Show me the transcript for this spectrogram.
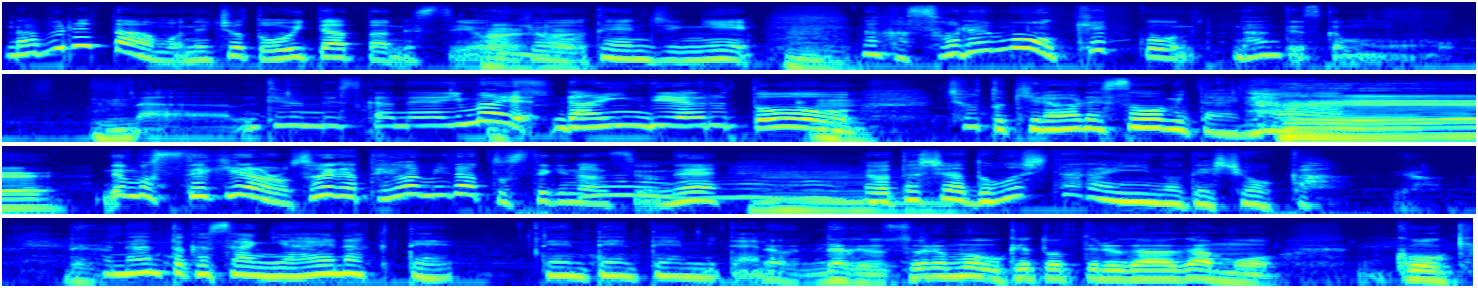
ラブレターもねちょっと置いてあったんですよ、はいはい。今日展示に。うん。なんかそれも結構なんていうんですかもう、うん。なんていうんですかね今 LINE でやると、うん。ちょっと嫌われそうみたいな。へでも素敵なの。それが手紙だと素敵なんですよね、私はどうしたらいいのでしょうか。なんとかさんに会えなくててんてんてんみたいな。らだけどそれも受け取ってる側がもうこうき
